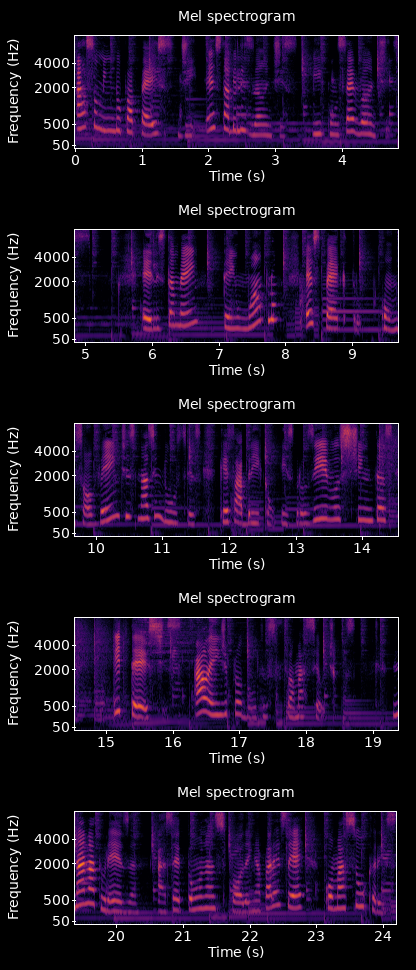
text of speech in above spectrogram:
assumindo papéis de estabilizantes e conservantes. Eles também têm um amplo espectro como solventes nas indústrias que fabricam explosivos, tintas e testes, além de produtos farmacêuticos. Na natureza, as cetonas podem aparecer como açúcares,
